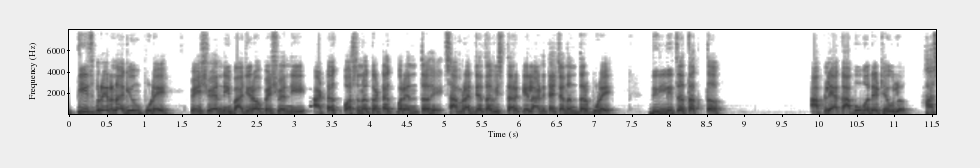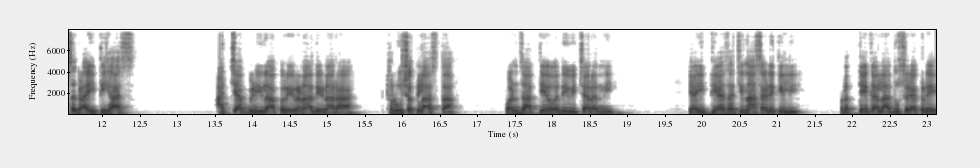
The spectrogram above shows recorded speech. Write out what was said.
तीच प्रेरणा घेऊन पुढे पेशव्यांनी बाजीराव पेशव्यांनी अटकपासून कटकपर्यंत हे साम्राज्याचा विस्तार केला आणि त्याच्यानंतर पुढे दिल्लीचं तख्त आपल्या काबूमध्ये ठेवलं. हा सगळा इतिहास आजच्या पिढीला प्रेरणा देणारा ठरू शकला असता. पण जातीयवादी विचारांनी या इतिहासाची नासाडी केली. प्रत्येकाला दुसऱ्याकडे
